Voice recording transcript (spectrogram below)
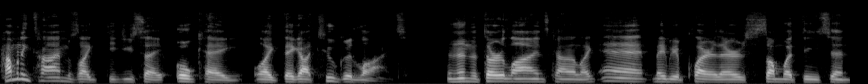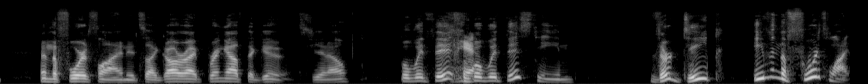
how many times like did you say, okay, like they got two good lines, and then the third line's kind of like, eh, maybe a player there is somewhat decent, and the fourth line, it's like, all right, bring out the goons, you know. But with it, yeah. but with this team, they're deep. Even the fourth line,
